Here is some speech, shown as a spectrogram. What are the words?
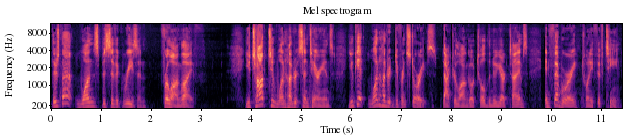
there's not one specific reason for long life. You talk to 100 centurions, you get 100 different stories, Dr. Longo told the New York Times in February 2015.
